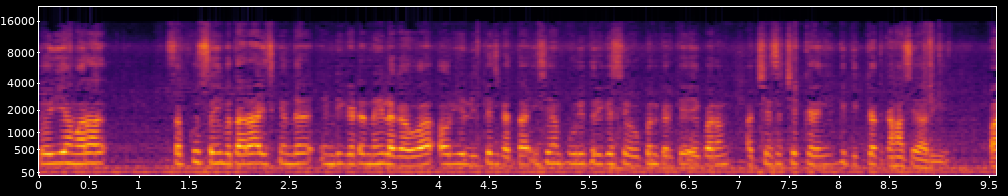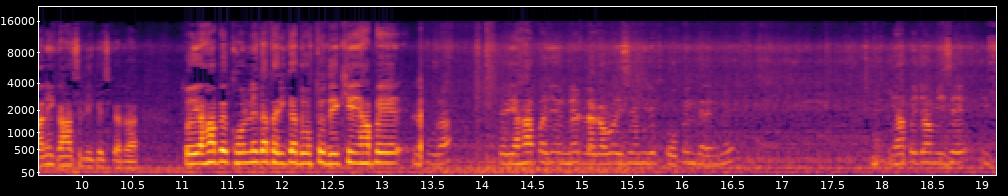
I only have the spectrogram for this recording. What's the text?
तो ये हमारा सब कुछ सही बता रहा है। इसके अंदर इंडिकेटर नहीं लगा हुआ और ये लीकेज करता है। इसे हम पूरी तरीके से ओपन करके एक बार हम अच्छे से चेक करेंगे कि दिक्कत कहाँ से आ रही है। पानी कहाँ से लीकेज कर रहा है। तो यहाँ पे खोलने का तरीका दोस्तों देखिए यहाँ पे पूरा। तो यहाँ पर जो नेट लगा हुआ है इसे हम जब ओपन करेंगे यहाँ पे जो हम इसे इस,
